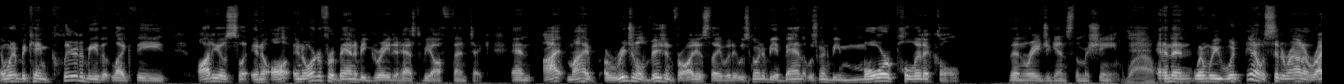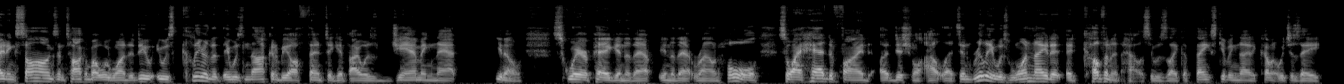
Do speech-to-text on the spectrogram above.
and when it became clear to me that like the Audioslave, in, all, in order for a band to be great, it has to be authentic. And I my original vision for Audioslave, it was going to be a band that was going to be more political than Rage Against the Machine. Wow. And then when we would, you know, sit around and writing songs and talking about what we wanted to do, it was clear that it was not going to be authentic if I was jamming that you know square peg into that into that round hole. So i had to find additional outlets. And really it was one night at, at covenant house. It was like a thanksgiving night at covenant which is a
